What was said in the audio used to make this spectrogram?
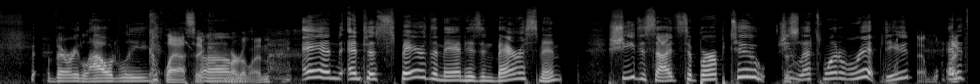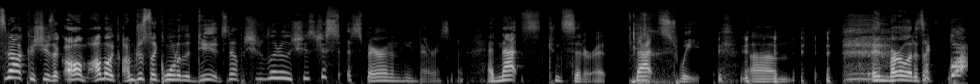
very loudly, classic Um, Merlin. and and to spare the man his embarrassment, she decides to burp too. She Just- lets one rip, dude. And it's not because she's like, oh, I'm, I'm like, I'm just like one of the dudes. No, but she's literally, she's just sparing him the embarrassment, and that's considerate. That's sweet. Um, and Merlin is like, "What?"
